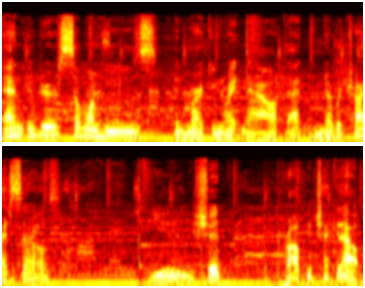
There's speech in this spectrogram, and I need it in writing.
And if you're someone who's in marketing right now that never tried sales you should probably check it out.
